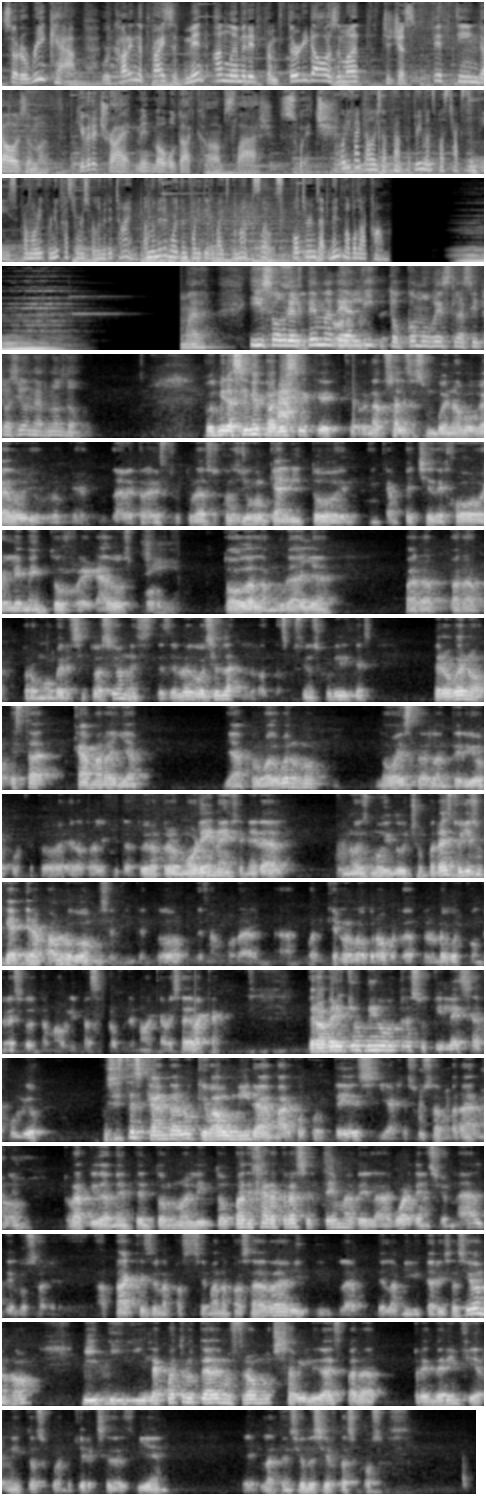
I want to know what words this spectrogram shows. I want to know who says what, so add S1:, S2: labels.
S1: So to recap, we're cutting the price of Mint Unlimited from $30 a month to just $15 a month. Give it a try at mintmobile.com slash switch.
S2: $45 upfront for three months plus taxes and fees. Promo for new customers for limited time. Unlimited more than 40 gigabytes per month. Slows. Full terms at mintmobile.com.
S3: Y sobre el tema de Alito, ¿cómo ves la situación, Arnoldo?
S4: Pues mira, sí me parece que, que Renato Sales es un buen abogado. Yo creo que debe traer estructura sus cosas. Yo creo que Alito en, en Campeche dejó elementos regados por toda la muralla para, para, promover situaciones, desde luego, esas son la, las cuestiones jurídicas. Pero bueno, esta Cámara ya, ya ha aprobado, bueno, no, no esta, la anterior, porque todo era otra legislatura, pero Morena en general no es muy ducho para esto. Y eso que era Pablo Gómez el que intentó desaforar, bueno, que lo logró, ¿verdad? Pero luego el Congreso de Tamaulipas se lo frenó a cabeza de vaca. Pero a ver, yo veo otra sutileza, Julio. Pues este escándalo que va a unir a Marco Cortés y a Jesús Zambrano rápidamente en torno al hito, va a dejar atrás el tema de la Guardia Nacional, de los eh, ataques de la semana pasada y, y la, de la militarización, ¿no? Y, -huh. y, y, la 4T ha demostrado muchas habilidades para prender infiernitos cuando quiere que se desvíen eh, la atención de ciertas cosas.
